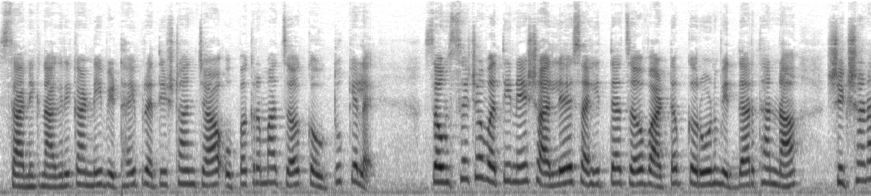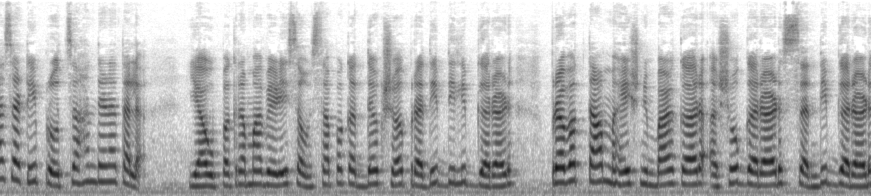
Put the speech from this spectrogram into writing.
स्थानिक नागरिकांनी विठाई प्रतिष्ठानच्या उपक्रमाचं कौतुक केलंय. संस्थेच्या वतीने शालेय साहित्याचं वाटप करून विद्यार्थ्यांना शिक्षणासाठी प्रोत्साहन देण्यात आलं. या उपक्रमावेळी संस्थापक अध्यक्ष प्रदीप दिलीप गरड प्रवक्ता महेश निंबाळकर अशोक गरड संदीप गरड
